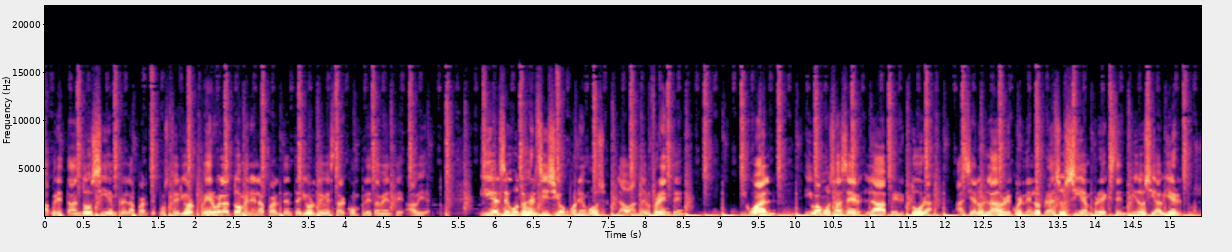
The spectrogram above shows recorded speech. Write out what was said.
apretando siempre la parte posterior, pero el abdomen en la parte anterior debe estar completamente abierto. Y el segundo ejercicio, ponemos la banda enfrente, igual, y vamos a hacer la apertura hacia los lados. Recuerden los brazos siempre extendidos y abiertos.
